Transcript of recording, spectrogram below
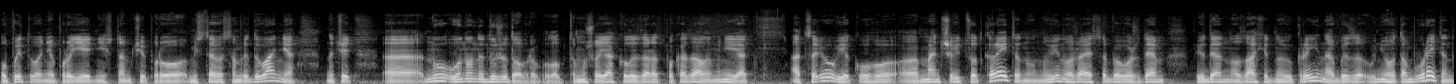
опитування про єдність там чи про місцеве самоврядування, значить, е, ну воно не дуже добре було б. Тому що я коли зараз показали мені, як а царьов, якого е, менше відсотка рейтингу, ну він вважає себе вождем південно-західної України, аби у нього там був рейтинг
